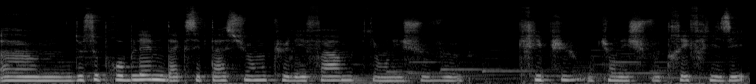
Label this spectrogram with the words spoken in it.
euh, de ce problème d'acceptation que les femmes qui ont les cheveux crépus ou qui ont les cheveux très frisés.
